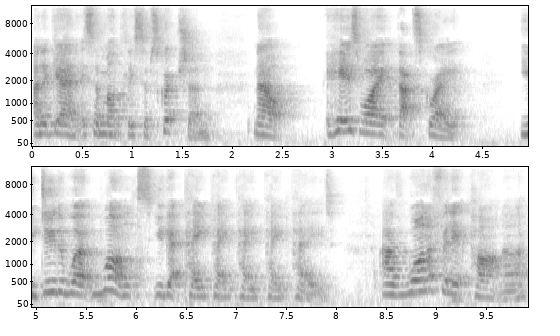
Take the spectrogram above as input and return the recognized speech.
And again, it's a monthly subscription. Now, here's why that's great. You do the work once, you get paid, paid, paid, paid, paid. I have one affiliate partner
